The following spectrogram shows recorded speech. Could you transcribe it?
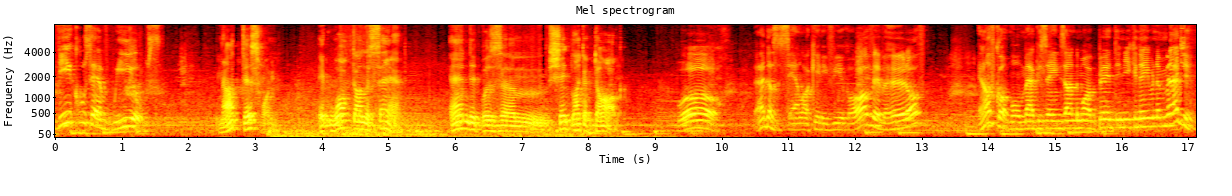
Vehicles have wheels. Not this one. It walked on the sand. And it was, um, shaped like a dog. Whoa. That doesn't sound like any vehicle I've ever heard of. And I've got more magazines under my bed than you can even imagine.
